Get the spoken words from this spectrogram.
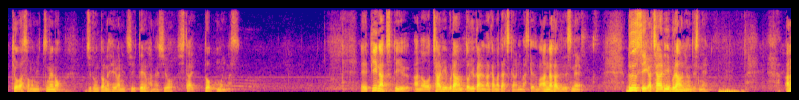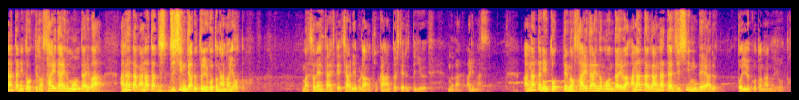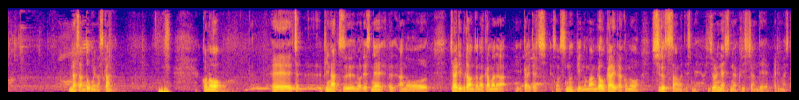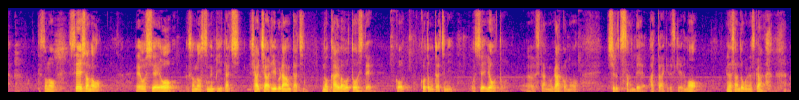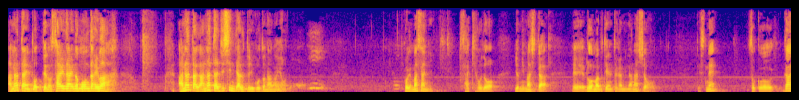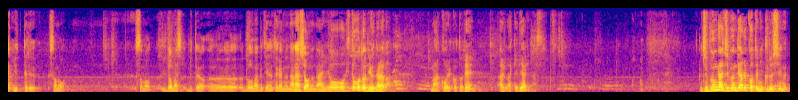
今日はその3つ目の自分との平和についてお話をしたいと思います。えー、ピーナッツっていうあのチャーリー・ブラウンと愉快な仲間たちってありますけれどもあの中でですねルーシーがチャーリー・ブラウンに言うんですね。あなたにとっての最大の問題はあなたがあなた自身であるということなのよと、まあ、それに対してチャーリー・ブラウンがポカーンとしてるっていうのがあります。あなたにとっての最大の問題はあなたがあなた自身であるということなのよと。皆さんどう思いますか？このえー、ピーナッツのですねあのチャーリー・ブラウンと仲間な会たちそのスヌーピーの漫画を描いたこのシルツさんはですね非常に熱心なクリスチャンでありました。でその聖書の教えをそのスヌーピーたちチャーリー・ブラウンたちの会話を通してこう子供たちに教えようとしたのがこのシュルツさんであったわけですけれども皆さんどう思いますか？あなたにとっての最大の問題はあなたがあなた自身であるということなのよ。これまさに先ほど読みましたローマ人への手紙7章ですね。そこが言ってるそのそのローマ人ローマ人への手紙の7章の内容を一言で言うならばまあこういうことであるわけであります。自分が自分であることに苦しむ。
